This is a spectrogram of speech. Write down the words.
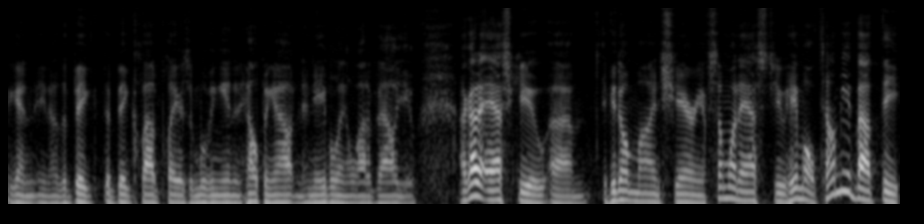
again, you know, the big, the big cloud players are moving in and helping out and enabling a lot of value. I got to ask you, um, if you don't mind sharing, if someone asked you, hey Amol, tell me about the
